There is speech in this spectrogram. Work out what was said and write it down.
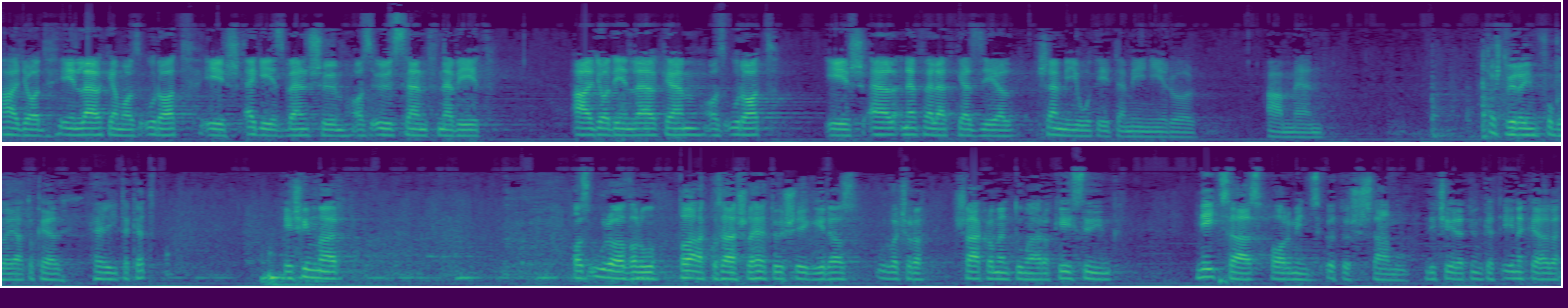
Áldjad én lelkem az Urat, és egész bensőm az ő szent nevét. Áldjad én lelkem az Urat, és el ne feledkezzél semmi jó téteményéről. Amen. Testvéreim, foglaljátok el helyiteket, és immár az Úrral való találkozás lehetőségére, az Úrvacsora sákramentumára készüljünk, 435-ös számú dicséretünket énekelve,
